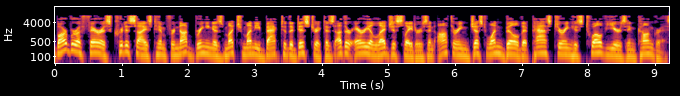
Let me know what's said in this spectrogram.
Barbara Ferris criticized him for not bringing as much money back to the district as other area legislators and authoring just one bill that passed during his 12 years in Congress.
